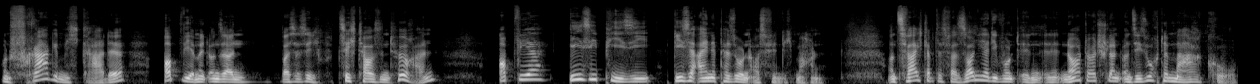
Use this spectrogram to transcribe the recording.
und frage mich gerade, ob wir mit unseren, was weiß ich, zigtausend Hörern, ob wir easy peasy diese eine Person ausfindig machen. Und zwar, ich glaube, das war Sonja, die wohnt in, in Norddeutschland und sie suchte Marco.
